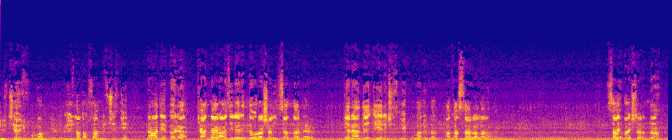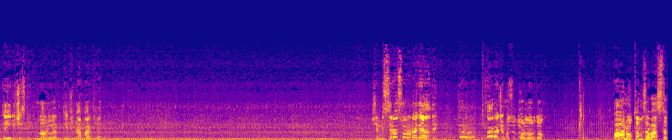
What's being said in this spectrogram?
düz çizgi kullanılıyor. %90 düz çizgi nadir böyle kendi arazilerinde uğraşan insanlar Evet. genelde eğri çizgiyi kullanırlar makas tarlalarında. Say başlarında eğri çizgi kullanırlar ekim yaparken. Şimdi sıra sonuna geldik. Evet. Aracımızı durdurduk. A noktamıza bastık.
